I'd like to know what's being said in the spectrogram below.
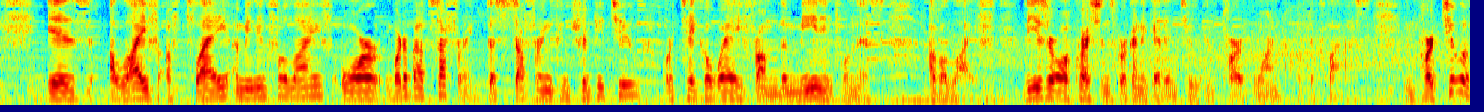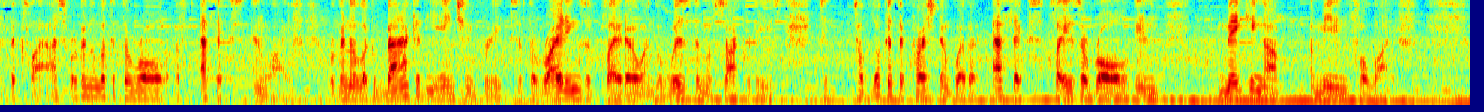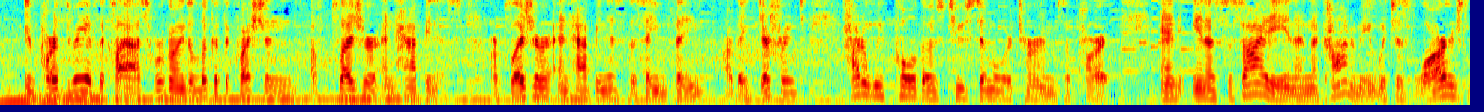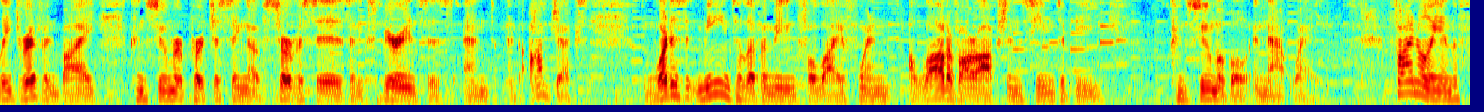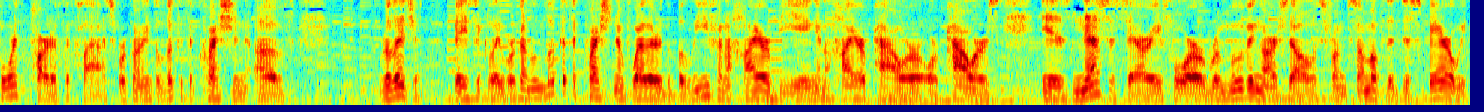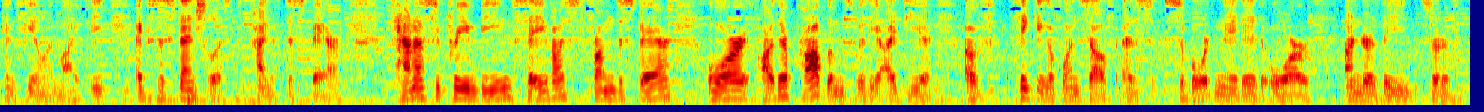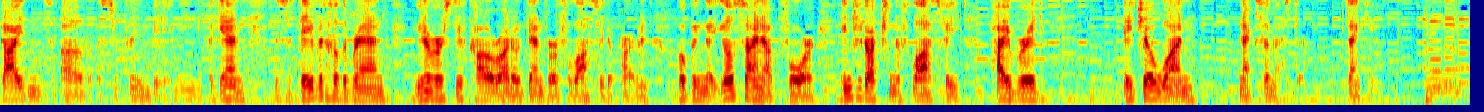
Is a life of play a meaningful life, or what about suffering? Does suffering contribute to or take away from the meaningfulness of a life? These are all questions we're going to get into in part one of the class. In part two of the class, we're going to look at the role of ethics in life. We're going to look back at the ancient Greeks, at the writings of Plato and the wisdom of Socrates, to, to look at the question of whether ethics plays a role in making up a meaningful life. In part three of the class, we're going to look at the question of pleasure and happiness. Are pleasure and happiness the same thing? Are they different? How do we pull those two similar terms apart? And in a society, in an economy, which is largely driven by consumer purchasing of services and experiences and, and objects, what does it mean to live a meaningful life when a lot of our options seem to be consumable in that way? Finally, in the fourth part of the class, we're going to look at the question of religion. Basically, we're going to look at the question of whether the belief in a higher being and a higher power or powers is necessary for removing ourselves from some of the despair we can feel in life, the existentialist kind of despair. Can a supreme being save us from despair? Or are there problems with the idea of thinking of oneself as subordinated or under the sort of guidance of a supreme being. Again, this is David Hildebrand, University of Colorado, Denver Philosophy Department, hoping that you'll sign up for Introduction to Philosophy Hybrid HO1 next semester. Thank you.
